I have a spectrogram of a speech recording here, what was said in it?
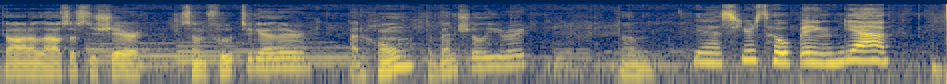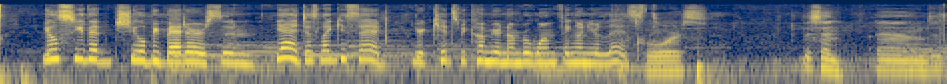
God allows us to share some food together at home eventually, right? Um, Yes, here's hoping. Yeah. You'll see that she'll be better soon. Yeah, just like you said, your kids become your number one thing on your list. Of course. Listen, and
